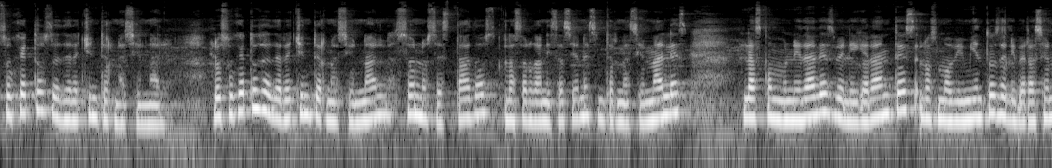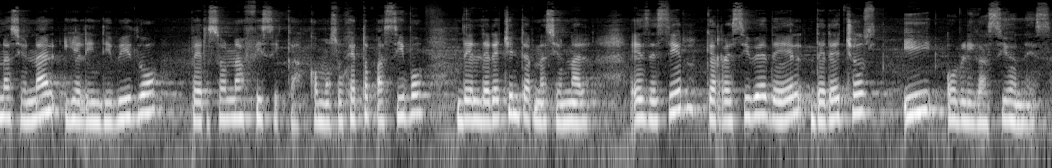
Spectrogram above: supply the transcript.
sujetos de derecho internacional. Los sujetos de derecho internacional son los estados, las organizaciones internacionales, las comunidades beligerantes, los movimientos de liberación nacional y el individuo persona física como sujeto pasivo del derecho internacional, es decir, que recibe de él derechos y obligaciones.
